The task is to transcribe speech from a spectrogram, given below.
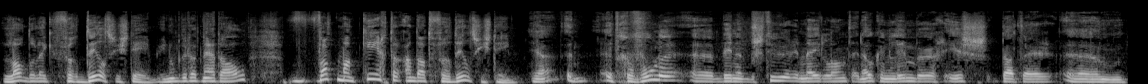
landelijk verdeelsysteem. U noemde dat net al. Wat mankeert er aan dat verdeelsysteem? Ja, het gevoelen uh, binnen het bestuur in Nederland en ook in Limburg is dat er. Um,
